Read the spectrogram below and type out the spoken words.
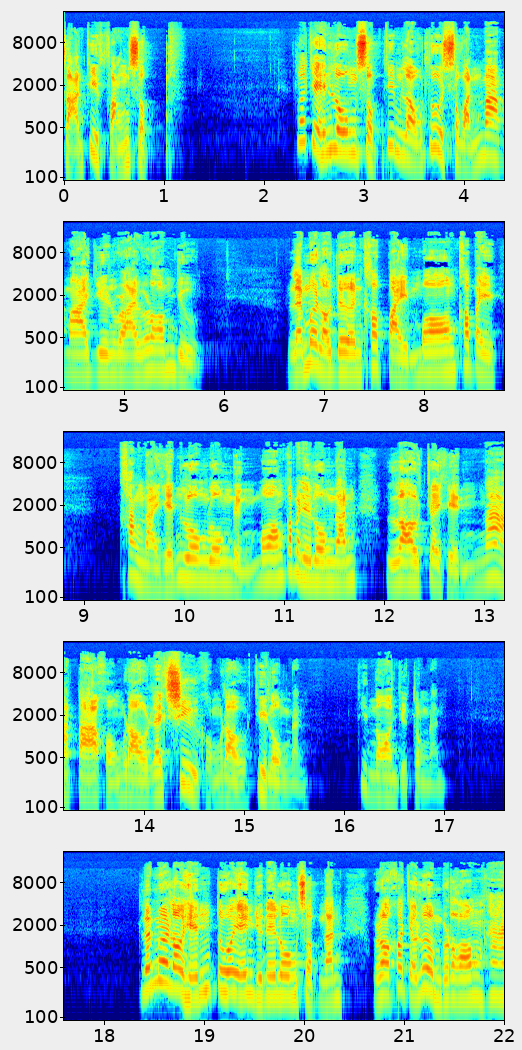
สานที่ฝังศพ เราจะเห็นโลงศพที่เราทูตสวรรค์มากมายยืนรายล้อมอยู่ และเมื่อเราเดินเข้าไปมองเข้าไปข้างในเห็นโรงโรงหนึ่ง มองเข้าไปในโรงนั้น เราจะเห็นหน้าตาของเราและชื่อของเราที่โรงนั้น ที่นอนอยู่ตรงนั้น และเมื่อเราเห็นตัวเองอยู่ในโรงศพนั้น เราก็จะเริ่มร้องไห้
